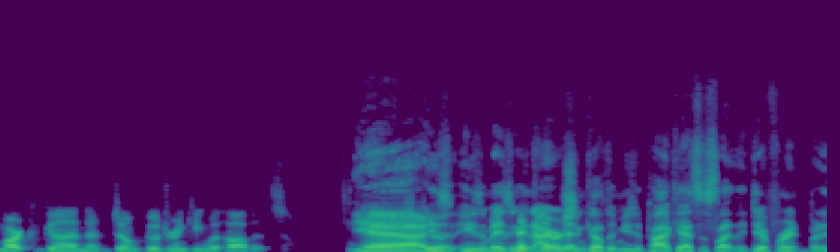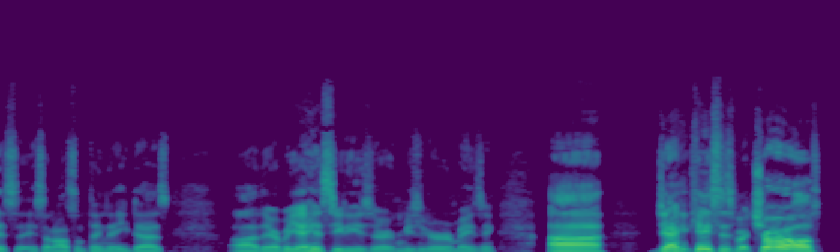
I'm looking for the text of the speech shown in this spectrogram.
Marc Gunn. Don't go drinking with hobbits. Yeah, he's he's amazing. An Irish and Celtic music podcast is slightly different, but it's it's an awesome thing that he does uh, there. But yeah, his CDs are music are amazing. Uh, jacket cases, but Charles,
